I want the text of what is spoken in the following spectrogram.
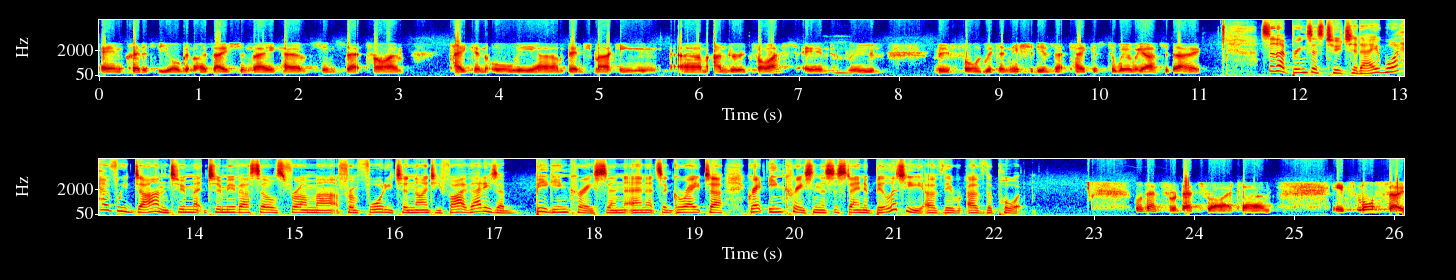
And credit to the organisation, they have since that time taken all the um, benchmarking um, under advice and mm. move move forward with initiatives that take us to where we are today. So that brings us to today. What have we done to to move ourselves from uh, from 40 to 95? That is a big increase, and, and it's a great uh, great increase in the sustainability of the of the port. Well, that's that's right. Um, it's more so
